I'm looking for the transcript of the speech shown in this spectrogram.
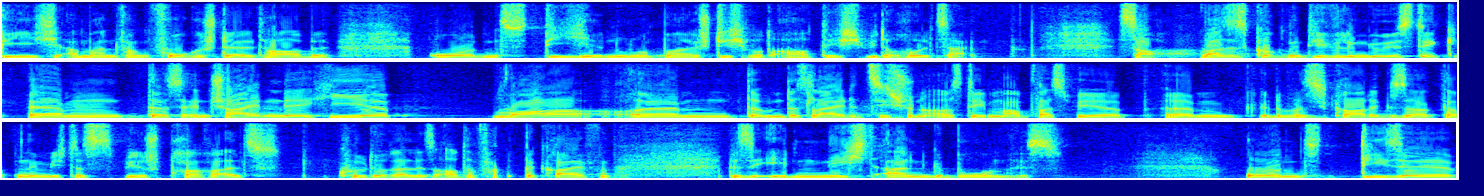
die ich am Anfang vorgestellt habe und die hier nur noch mal stichwortartig wiederholt sein. So, was ist kognitive Linguistik? Ähm, das Entscheidende hier war, ähm, und das leitet sich schon aus dem ab, was, wir, ähm, was ich gerade gesagt habe, nämlich, dass wir Sprache als kulturelles Artefakt begreifen, dass sie eben nicht angeboren ist. Und diese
